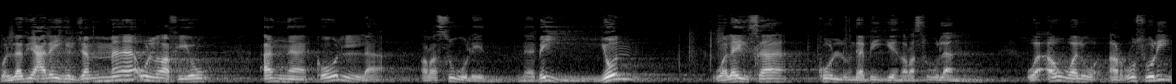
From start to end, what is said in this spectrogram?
والذي عليه الجماء الغفير أن كل رسول نبي وليس كل نبي رسولا. وأول الرسل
